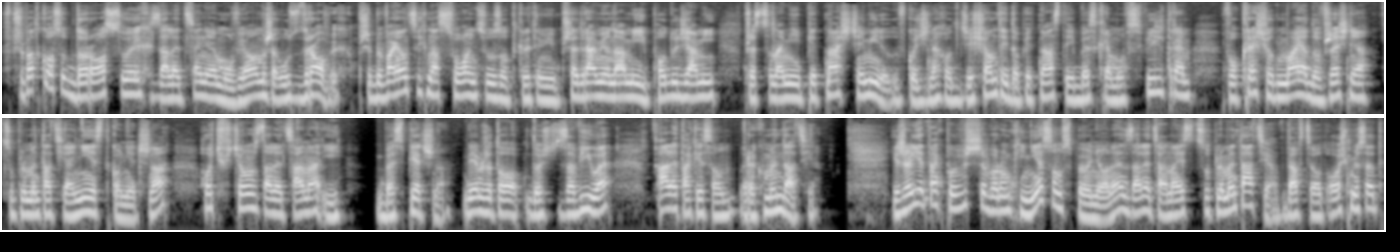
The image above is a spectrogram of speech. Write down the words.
W przypadku osób dorosłych zalecenia mówią, że u zdrowych, przybywających na słońcu z odkrytymi przedramionami i podudziami przez co najmniej 15 minut w godzinach od 10 do 15 bez kremów z filtrem, w okresie od maja do września suplementacja nie jest konieczna, choć wciąż zalecana i bezpieczna. Wiem, że to dość zawiłe, ale takie są rekomendacje. Jeżeli jednak powyższe warunki nie są spełnione, zalecana jest suplementacja w dawce od 800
